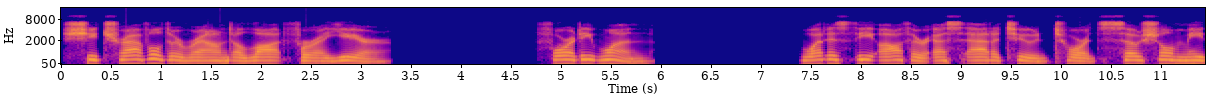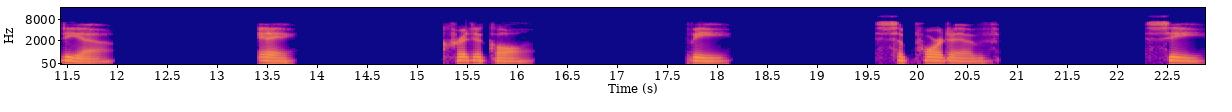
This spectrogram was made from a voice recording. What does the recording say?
She traveled around a lot for a year. 41. What is the author's attitude towards social media? A. Critical. B. Supportive. C.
